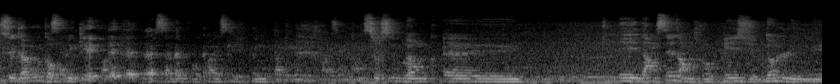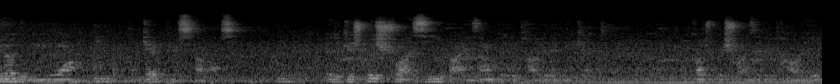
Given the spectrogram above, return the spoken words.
C'est quand même compliqué. Vous savez pourquoi? Est-ce que je peux ne pas donner le troisième nom? Donc, euh, et dans ces entreprises, je donne le meilleur de moi pour qu'elles puissent avancer. Et que je peux choisir, par exemple, de travailler les week-ends. Quand je peux choisir de travailler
